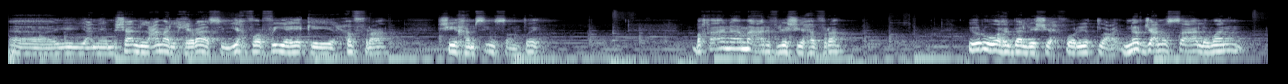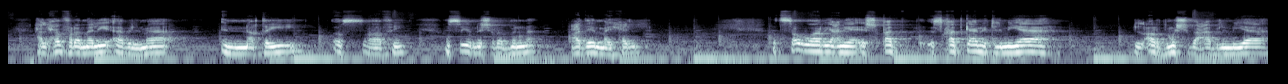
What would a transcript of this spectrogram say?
آه يعني مشان العمل الحراسي يحفر فيها هيك حفرة شي خمسين سنتي. بقى أنا ما أعرف ليش يحفرة يروح يبلش يحفر يطلع. نرجع نص ساعة لون هالحفرة مليئة بالماء النقي الصافي نصير نشرب منه بعدين ما يحل. تصور يعني إيش قد إيش قد كانت المياه؟ الأرض مشبعة بالمياه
